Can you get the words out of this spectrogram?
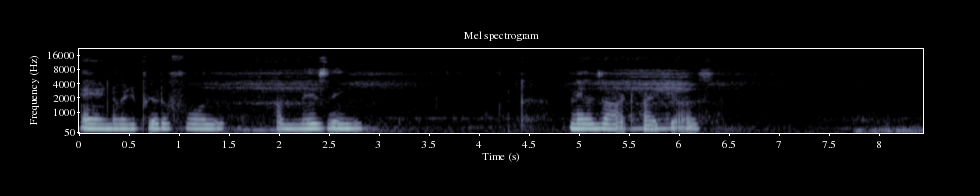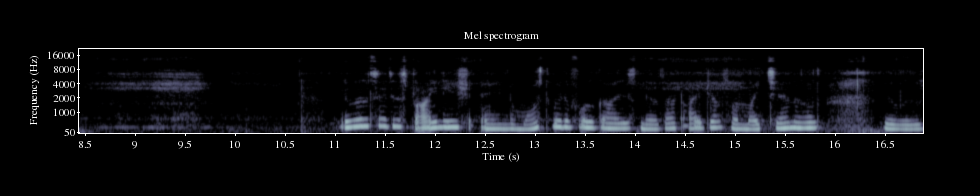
and very beautiful amazing nails art ideas You will see the stylish and most beautiful guys nails art ideas on my channel. You will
